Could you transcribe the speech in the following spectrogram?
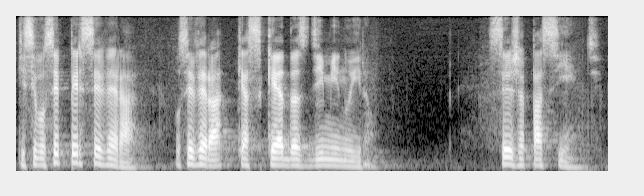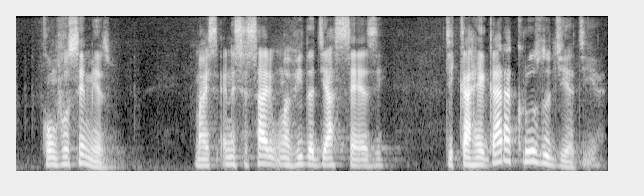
que se você perseverar, você verá que as quedas diminuirão. Seja paciente com você mesmo, mas é necessário uma vida de ascese, de carregar a cruz do dia a dia.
